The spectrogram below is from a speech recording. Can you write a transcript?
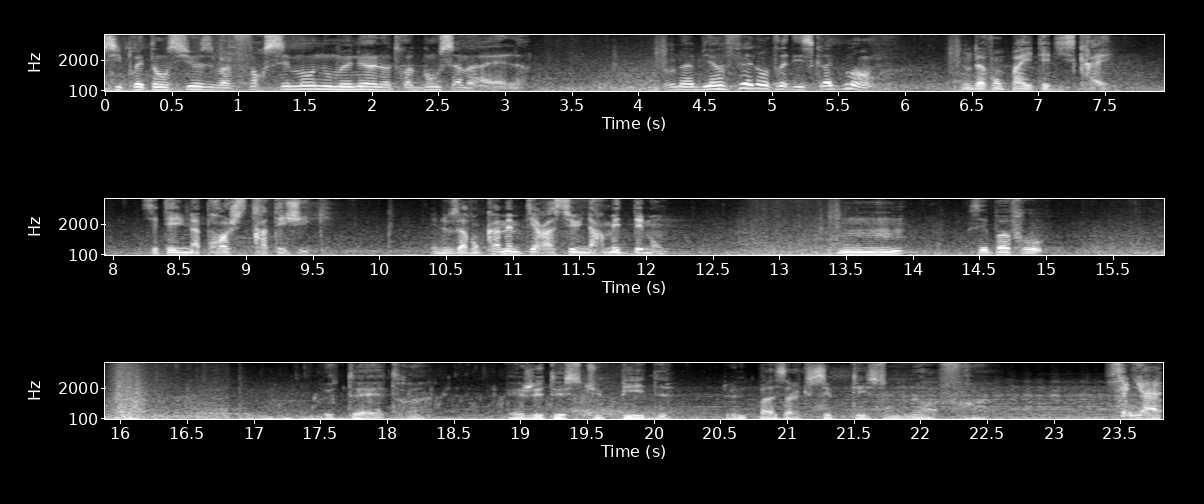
Aussi prétentieuse va forcément nous mener à notre bon Samael. On a bien fait d'entrer discrètement. Nous n'avons pas été discrets. C'était une approche stratégique. Et nous avons quand même terrassé une armée de démons. C'est pas faux. Peut-être. Et j'étais stupide de ne pas accepter son offre. Seigneur,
